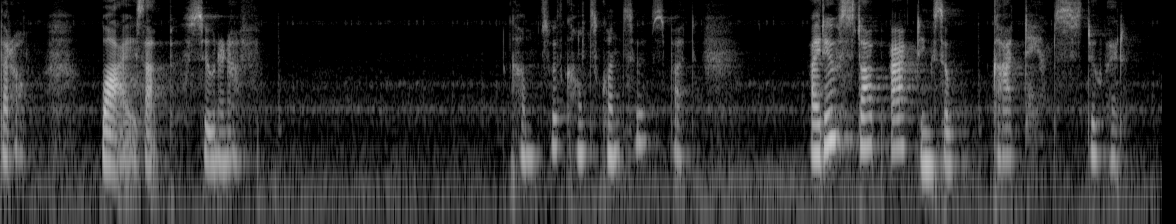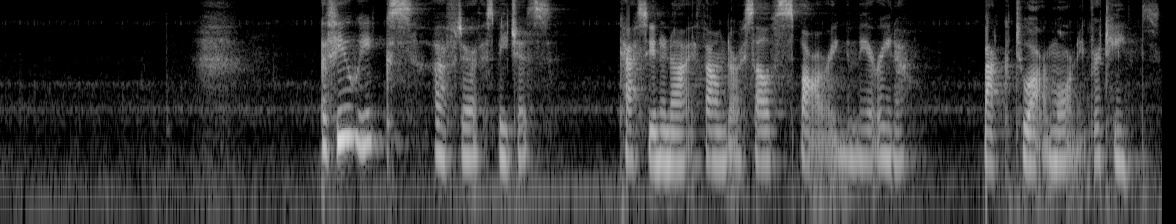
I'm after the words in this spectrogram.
that I'll wise up soon enough comes with consequences, but I do stop acting so goddamn stupid. A few weeks after the speeches, Cassian and I found ourselves sparring in the arena, back to our morning routines.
